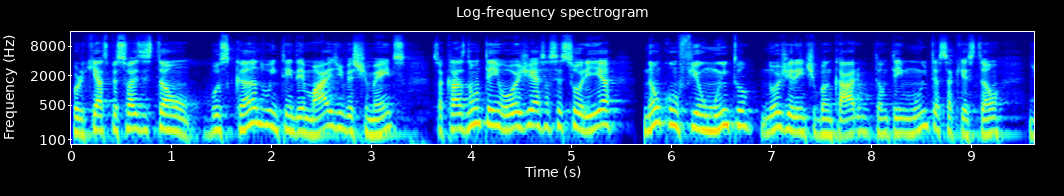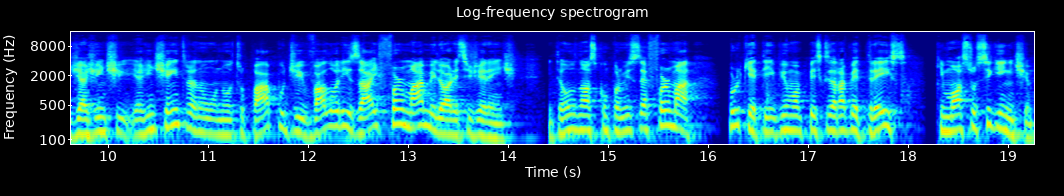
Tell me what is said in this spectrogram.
Porque as pessoas estão buscando entender mais de investimentos, só que elas não têm hoje essa assessoria, não confiam muito no gerente bancário. Então tem muito essa questão de a gente. A gente entra no, no outro papo de valorizar e formar melhor esse gerente. Então o nosso compromisso é formar. Por quê? Tem uma pesquisa da B3 que mostra o seguinte:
